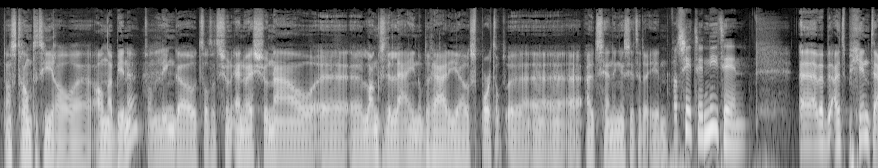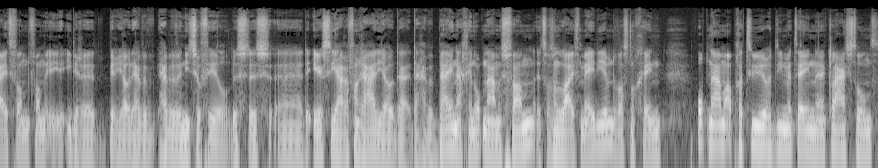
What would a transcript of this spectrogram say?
dan stroomt het hier al, eh, al naar binnen. Van Lingo tot het NOS-journaal, eh, langs de lijn op de radio, sportuitzendingen zitten erin. Wat zit er niet in? Hebben uit de begintijd van, van iedere periode hebben, hebben we niet zoveel. Dus, dus eh, de eerste jaren van radio, daar, daar hebben we bijna geen opnames van. Het was een live medium. Er was nog geen opnameapparatuur die meteen eh, klaar stond.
